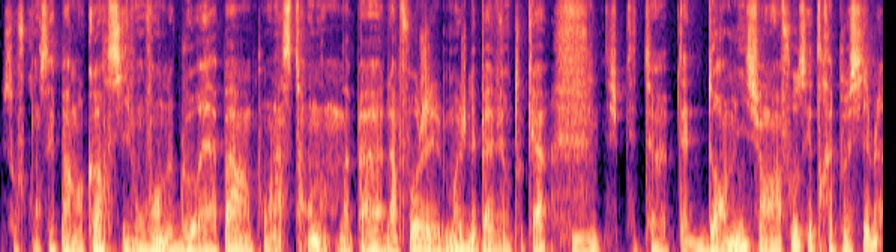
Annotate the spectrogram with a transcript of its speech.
Sauf qu'on sait pas encore s'ils vont vendre le Blu-ray à part. hein. Pour l'instant, on n'a pas d'infos. J'ai- Moi, je l'ai pas vu en tout cas. J'ai peut-être euh, peut-être dormi sur l'info, c'est très possible.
